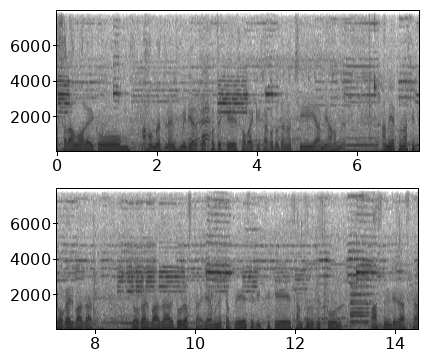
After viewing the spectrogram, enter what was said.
আসসালামু আলাইকুম। আহমেদ ল্যান্ড মিডিয়ার পক্ষ থেকে সবাইকে স্বাগত জানাচ্ছি, আমি আহমেদ। আমি এখন আছি ডগার বাজার। ডগার বাজার চৌরাস্তা এটা এমন একটা প্লেস এদিক থেকে শামসুল স্কুল পাঁচ মিনিটের রাস্তা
